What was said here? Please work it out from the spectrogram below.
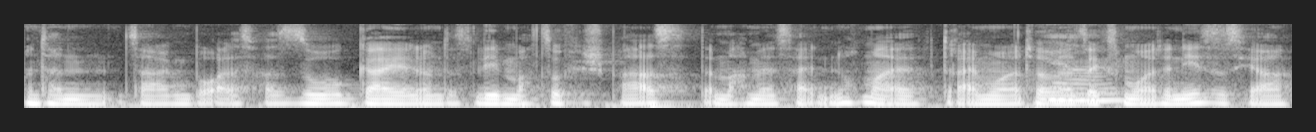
und dann sagen, boah, das war so geil und das Leben macht so viel Spaß, dann machen wir es halt nochmal drei Monate ja. oder sechs Monate nächstes Jahr.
